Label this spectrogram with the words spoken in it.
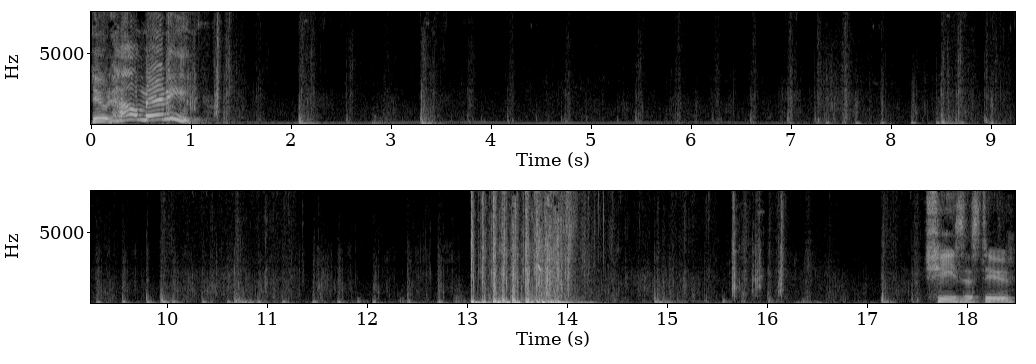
Dude, how many? Jesus, dude.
